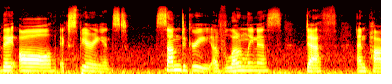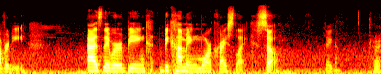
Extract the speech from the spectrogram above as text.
they all experienced some degree of loneliness, death, and poverty as they were being becoming more Christ-like. So, there you go. Okay.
